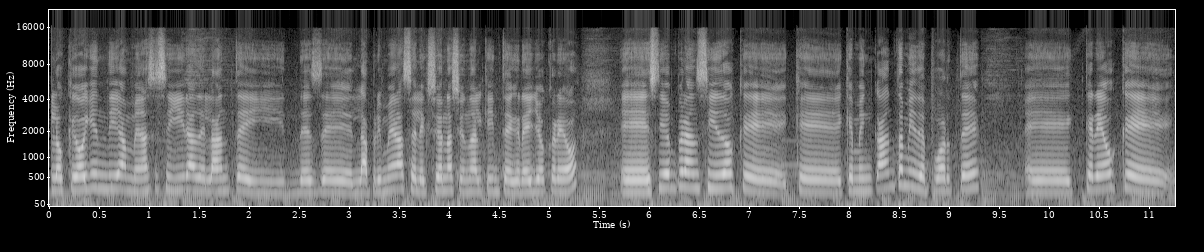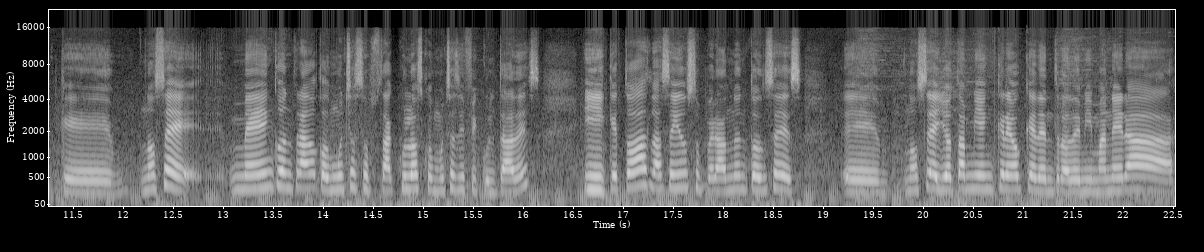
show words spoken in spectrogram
Lo que hoy en día me hace seguir adelante y desde la primera selección nacional que integré yo creo, eh, siempre han sido que, que, me encanta mi deporte, eh, creo que, que, no sé, me he encontrado con muchos obstáculos, con muchas dificultades y que todas las he ido superando, entonces, eh, no sé, yo también creo que dentro de mi manera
